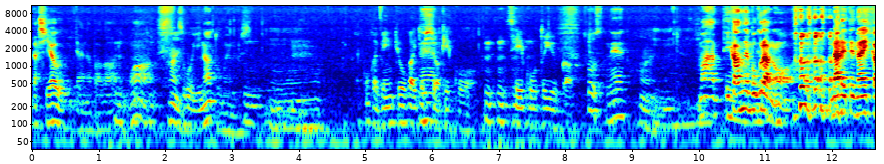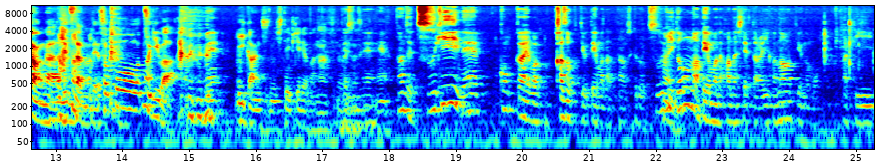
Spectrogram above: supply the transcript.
出し合うみたいな場があるのははい。すごいいいなと思いました、うん。今回勉強会としては結構うんうんうん成功というか、そうですね。はいまあいかんせん僕らの 慣れてない感が出てたのでそこを次はね。いい感じにしていければなって思いでますすね。ねなんで次ね今回は家族っていうテーマだったんですけどはい。次どんなテーマで話していったらいいかなっていうのもあり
